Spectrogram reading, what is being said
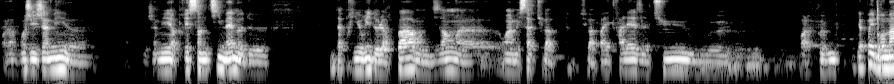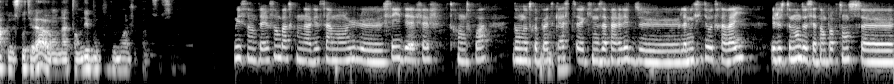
voilà, moi, j'ai jamais, euh, jamais pressenti même de d'a priori de leur part en disant ouais mais ça tu vas tu vas pas être à l'aise là-dessus ou voilà. Il n'y a pas eu de remarque de ce côté-là. On attendait beaucoup de moi je pense aussi oui c'est intéressant parce qu'on a récemment eu le CIDFF 33 dans notre podcast euh, qui nous a parlé de la mixité au travail et justement de cette importance euh,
